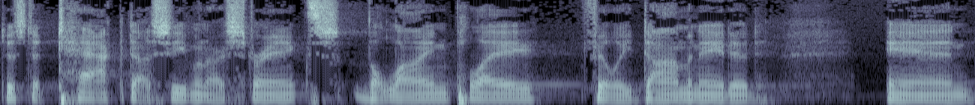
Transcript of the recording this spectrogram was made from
just attacked us, even our strengths. The line play, Philly dominated. And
